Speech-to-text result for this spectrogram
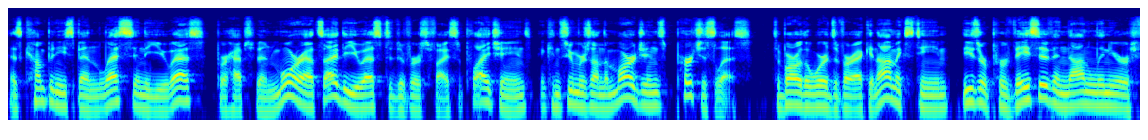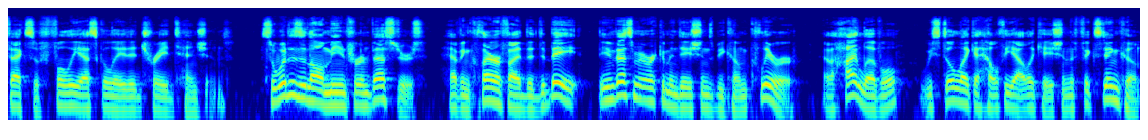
as companies spend less in the US, perhaps spend more outside the US to diversify supply chains, and consumers on the margins purchase less. To borrow the words of our economics team, these are pervasive and nonlinear effects of fully escalated trade tensions. So, what does it all mean for investors? Having clarified the debate, the investment recommendations become clearer. At a high level, we still like a healthy allocation of fixed income.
